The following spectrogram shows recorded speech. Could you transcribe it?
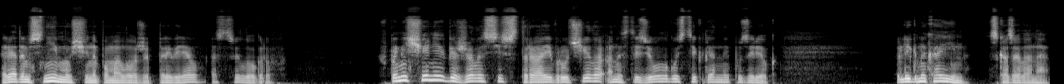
Рядом с ним мужчина помоложе проверял осциллограф. В помещение вбежала сестра и вручила анестезиологу стеклянный пузырек. «Лигнокаин», сказала она.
